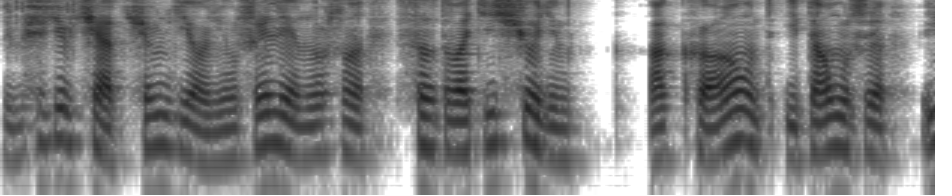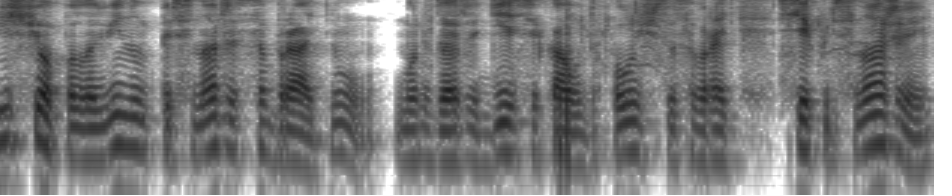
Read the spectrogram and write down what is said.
Напишите в чат в чем дело. Неужели нужно создавать еще один аккаунт и там уже еще половину персонажей собрать? Ну может даже 10 аккаунтов получится собрать всех персонажей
